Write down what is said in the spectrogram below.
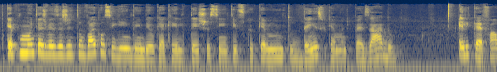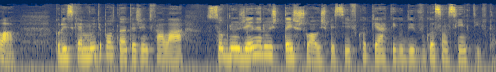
porque muitas vezes a gente não vai conseguir entender o que é aquele texto científico que é muito denso, que é muito pesado, ele quer falar. Por isso que é muito importante a gente falar sobre um gênero textual específico, que é artigo de divulgação científica.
